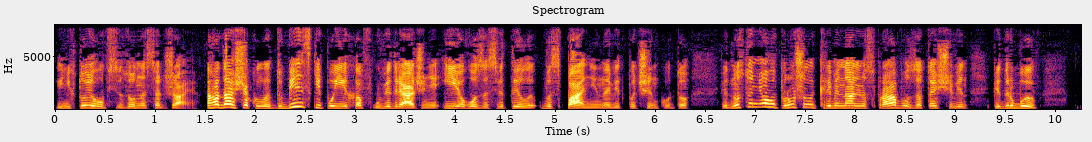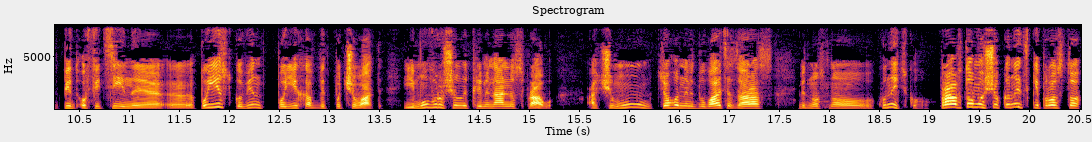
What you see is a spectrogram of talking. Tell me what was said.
і ніхто його в СІЗО не саджає. Нагадаю, що коли Дубінський поїхав у відрядження і його засвітили в Іспанії на відпочинку, то відносно нього порушили кримінальну справу за те, що він підробив під офіційну е, поїздку. Він поїхав відпочивати. І йому вручили кримінальну справу. А чому цього не відбувається зараз відносно Куницького? Справа в тому, що Куницький просто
